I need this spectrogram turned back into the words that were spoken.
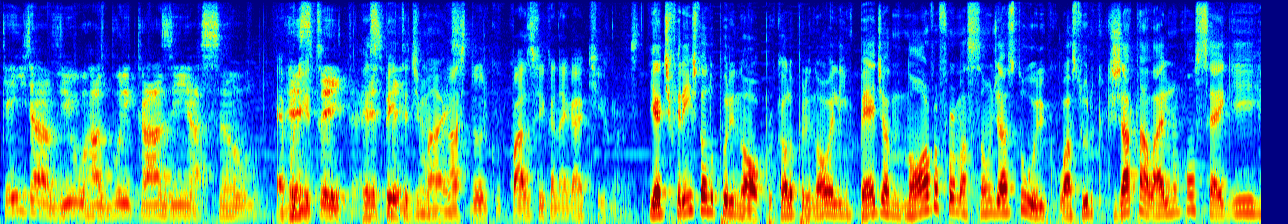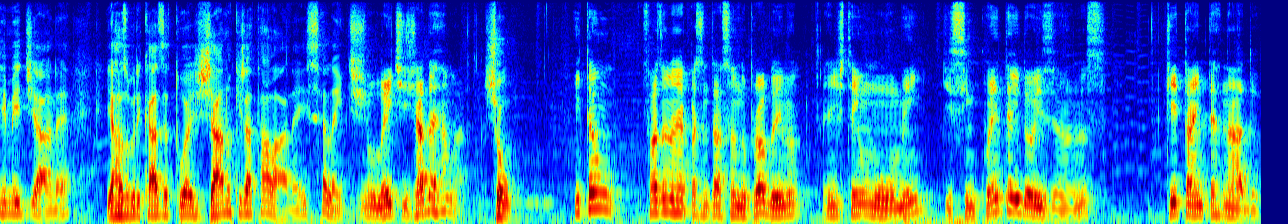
quem já viu rasburicase em ação, É bonito. respeita. Respeita O demais. ácido úrico quase fica negativo, mas E é diferente do alopurinol, porque o alopurinol ele impede a nova formação de ácido úrico. O ácido úrico que já tá lá, ele não consegue remediar, né? E a rasburicase atua já no que já tá lá, né? Excelente. No leite já derramado. Show. Então, fazendo a representação do problema, a gente tem um homem de 52 anos que está internado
